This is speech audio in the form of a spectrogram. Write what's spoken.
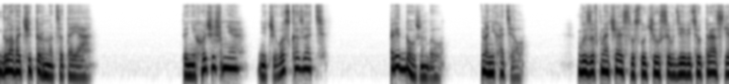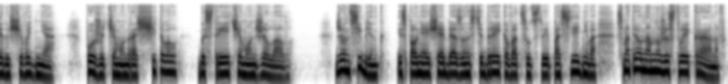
Глава 14 «Ты не хочешь мне ничего сказать?» Рид должен был, но не хотел. Вызов к начальству случился в 9 утра следующего дня, позже, чем он рассчитывал, быстрее, чем он желал. Джон Сиблинг, исполняющий обязанности Дрейка в отсутствии последнего, смотрел на множество экранов,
